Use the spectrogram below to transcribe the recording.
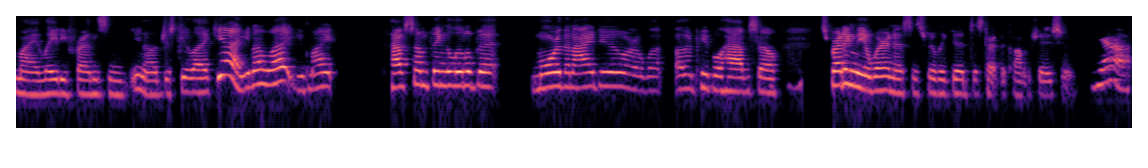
my lady friends and you know just be like yeah you know what you might have something a little bit more than I do or what other people have. So spreading the awareness is really good to start the conversation. Yeah,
